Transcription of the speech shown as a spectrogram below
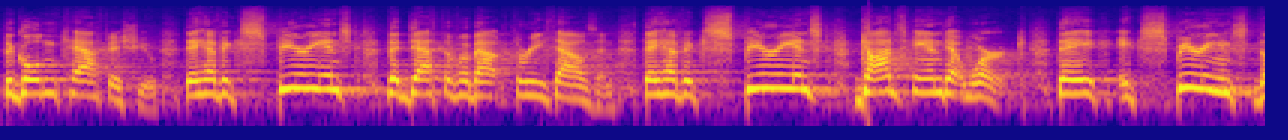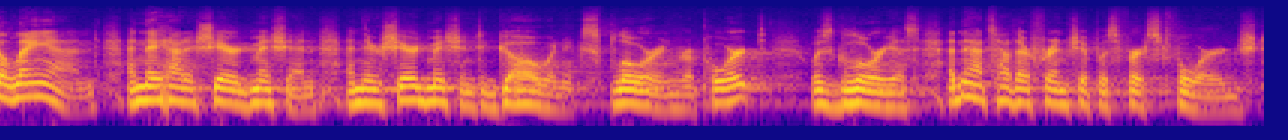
the golden calf issue. They have experienced the death of about 3,000. They have experienced God's hand at work. They experienced the land, and they had a shared mission. And their shared mission to go and explore and report was glorious. And that's how their friendship was first forged.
